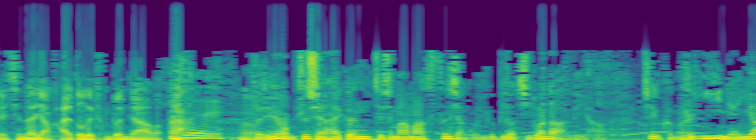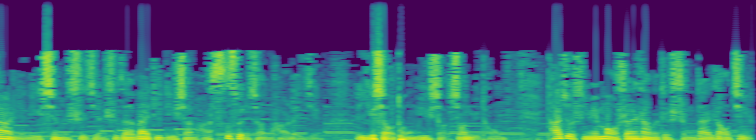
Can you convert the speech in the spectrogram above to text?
对，现在养孩子都得成专家了。对，嗯。对，因为我们之前还跟这些妈妈分享过一个比较极端的案例哈，这个可能是一一年、一二年的一个新闻事件，是在外地的一个小女孩，四岁的小女孩了已经，一个小童，一个小小女童，她就是因为帽衫上的这个绳带绕颈，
